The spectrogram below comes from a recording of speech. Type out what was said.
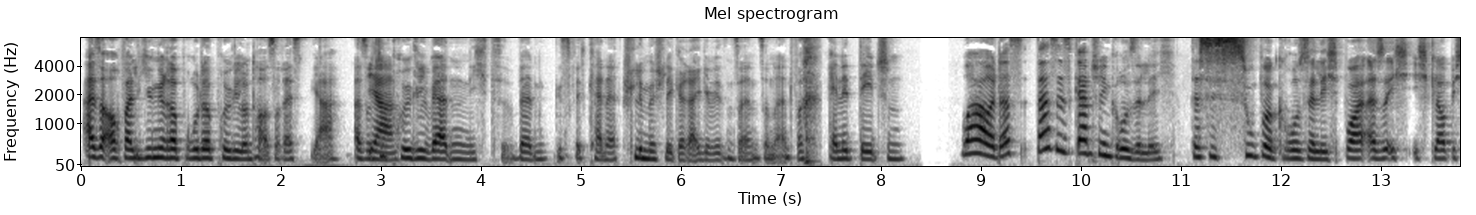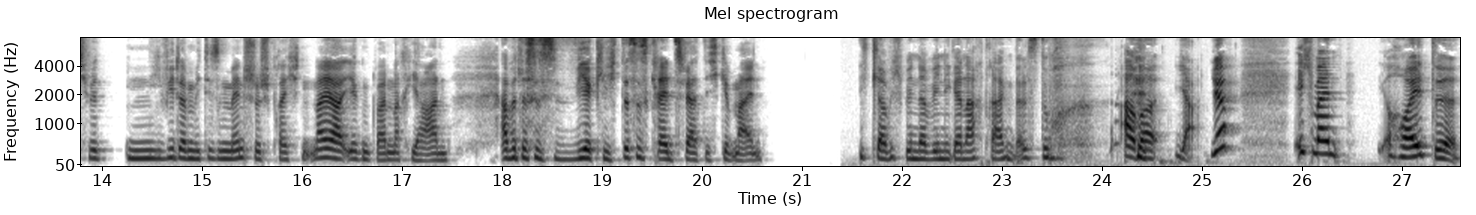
Also auch weil jüngerer Bruder Prügel und Hausarrest, ja. Also ja. die Prügel werden nicht, werden, es wird keine schlimme Schlägerei gewesen sein, sondern einfach eine Dätschen. Wow, das, das ist ganz schön gruselig. Das ist super gruselig. Boah, also ich, ich glaube, ich würde nie wieder mit diesem Menschen sprechen. Naja, irgendwann nach Jahren. Aber das ist wirklich, das ist grenzwertig gemein. Ich glaube, ich bin da weniger nachtragend als du. Aber ja. Ja. Ich meine, heute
